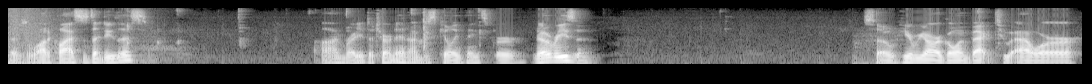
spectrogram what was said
There's a lot of classes that do this. I'm ready to turn in. I'm just killing things for no reason. So here we are going back to our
